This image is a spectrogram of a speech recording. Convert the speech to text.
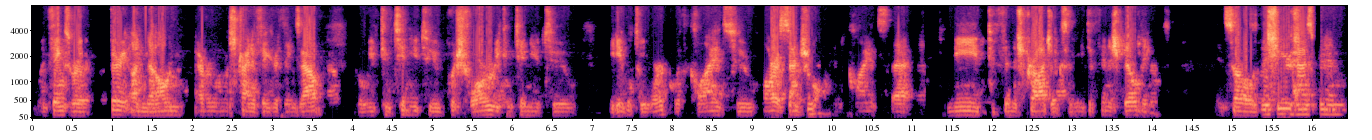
when things were very unknown. Everyone was trying to figure things out, but we've continued to push forward. We continue to be able to work with clients who are essential and clients that need to finish projects and need to finish buildings. And so this year has been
